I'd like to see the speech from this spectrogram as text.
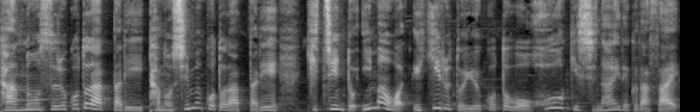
堪能することだったり、楽しむことだったり、きちんと今は生きるということを放棄しないでください。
